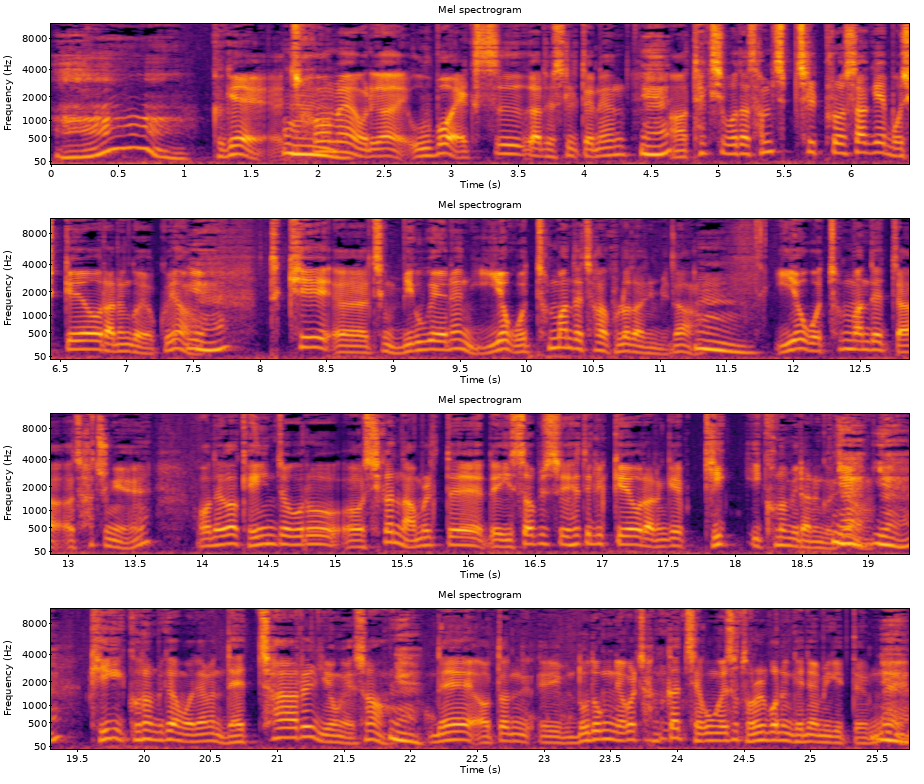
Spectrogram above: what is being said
아. 그게 음. 처음에 우리가 우버 X가 됐을 때는 예. 어, 택시보다 37% 싸게 모실게요라는 거였고요. 예. 특히 어, 지금 미국에는 2억 5천만 대 차가 굴러다닙니다. 음. 2억 5천만 대차 중에 어, 내가 개인적으로 어, 시간 남을 때 내 이 서비스 해드릴게요라는 게 gig economy라는 거죠. 예. 예. gig economy가 뭐냐면 내 차를 이용해서 예. 내 어떤 노동력을 잠깐 제공해서 돈을 버는 개념이기 때문에 예.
